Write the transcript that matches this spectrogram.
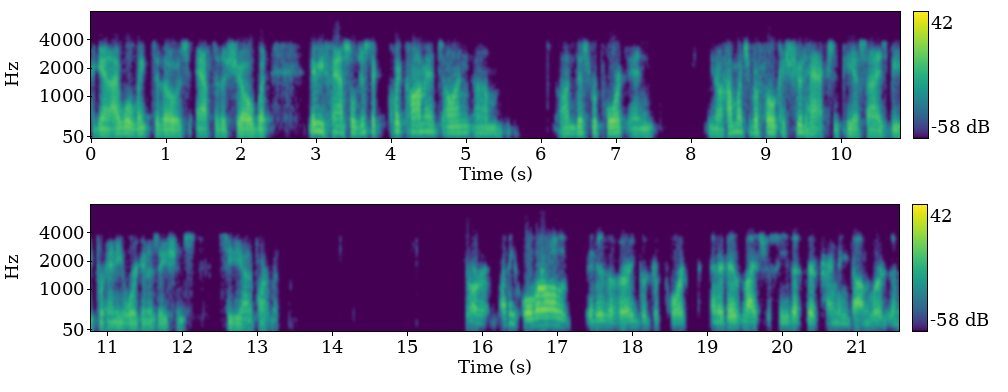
Again, I will link to those after the show, but maybe Faisal, just a quick comment on um, on this report and you know how much of a focus should HACs and PSIs be for any organization's CDI department. Sure. I think overall it is a very good report, and it is nice to see that we're trending downwards in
